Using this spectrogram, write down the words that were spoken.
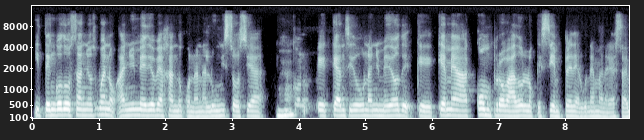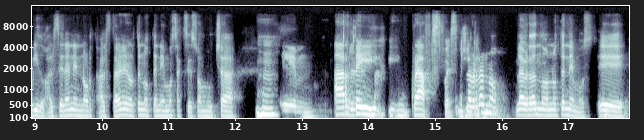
Y tengo dos años, bueno, año y medio viajando con Ana Lu, mi socia, con- que, que han sido un año y medio de que, que me ha comprobado lo que siempre de alguna manera he sabido. Al ser en el norte, al estar en el norte no tenemos acceso a mucha em, Arte y, y crafts, pues. la verdad no, la verdad no, no tenemos. Eh,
